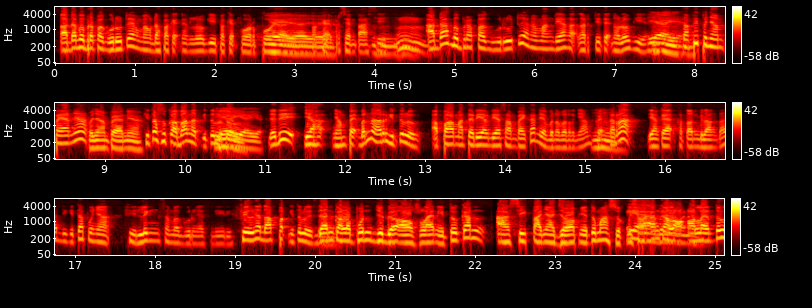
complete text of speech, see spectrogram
ada beberapa guru tuh yang memang udah pakai teknologi, pakai PowerPoint, Iya, iya, iya, pakai iya. presentasi. Hmm. Ada beberapa guru tuh yang memang dia nggak ngerti teknologi ya. Iya, iya. Tapi penyampaiannya Penyampaiannya. kita suka banget gitu loh. Iya, Betul. iya, iya. Jadi ya nyampe benar gitu loh. Apa materi yang dia sampaikan ya benar-benar nyampe. Hmm. Karena yang kayak Keton bilang tadi, kita punya feeling sama gurunya sendiri. Feel-nya dapat gitu loh. Dan kalaupun juga offline itu kan asih tanya jawabnya itu masuk. Iya, Misalkan benar, kalau online tuh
